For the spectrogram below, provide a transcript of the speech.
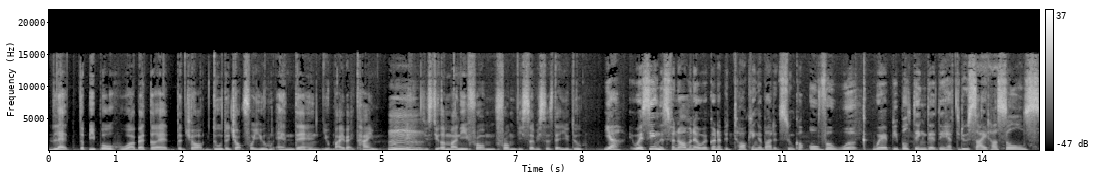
let the people who are better at the job do the job for you and then you buy back time hmm. and you still earn money from from the services that you do. Yeah, we're seeing this phenomena. We're going to be talking about it soon called overwork, where people think that they have to do side hustles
